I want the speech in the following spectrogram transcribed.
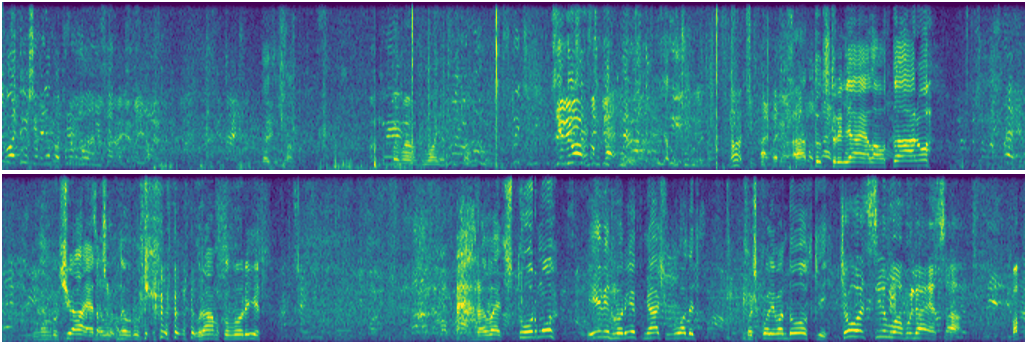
Смотри, щоб я напрямую висадку стояв. Дайте покажи. А тут стріляє Лаутаро. Не вручає, не, в- не вруч... в рамку воріт. Гравець штурму. І від воріт м'яч вводить Мишко Лівандовський. Чого сіло гуляє сам? БП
